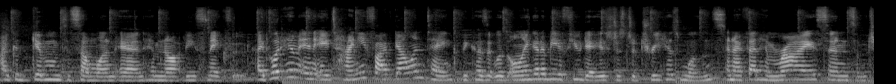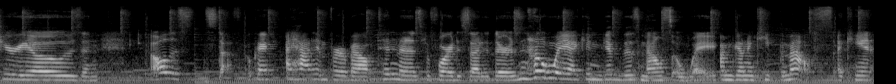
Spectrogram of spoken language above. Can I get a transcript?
I could give him to someone and him not be snake food. I put him in a tiny five gallon tank because it was only gonna be a few days just to treat his wounds. And I fed him rice and some Cheerios and all this stuff, okay? I had him for about 10 minutes before I decided there is no way I can give this mouse away. I'm gonna keep the mouse. I can't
